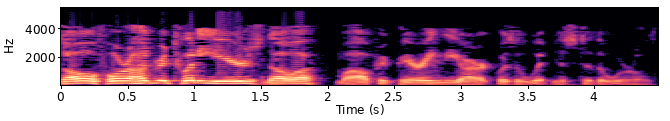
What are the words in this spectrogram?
So, for 120 years, Noah, while preparing the ark, was a witness to the world.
